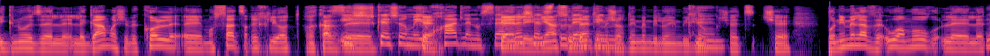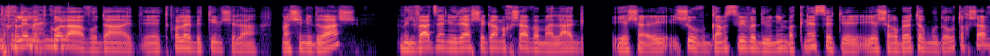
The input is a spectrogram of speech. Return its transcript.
עיגנו את זה לגמרי, שבכל אה, מוסד צריך להיות רכז... אה, איש קשר מיוחד לנושא כן, הזה של לעניין סטודנטים. סטודנטים משרתים במילואים בדיוק, כן. ש, שפונים אליו והוא אמור לתכלל את. כל העבודה, את, את כל ההיבטים של מה שנדרש. מלבד זה אני יודע שגם עכשיו המל"ג, יש, שוב, גם סביב הדיונים בכנסת יש הרבה יותר מודעות עכשיו,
